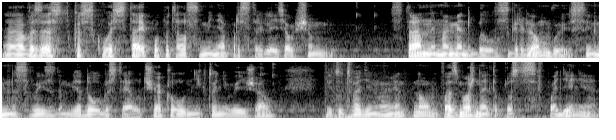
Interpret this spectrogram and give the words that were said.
А, ВЗ сквозь тай попытался меня прострелить. В общем, странный момент был с грилем, с, именно с выездом. Я долго стоял, чекал, никто не выезжал. И тут в один момент, ну, возможно, это просто совпадение.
